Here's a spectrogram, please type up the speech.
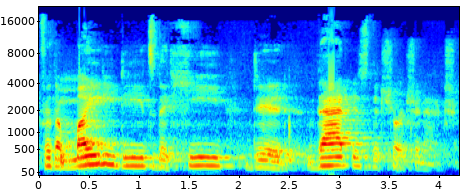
for the mighty deeds that he did. That is the church in action.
